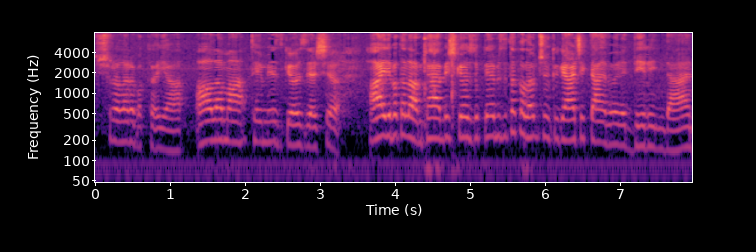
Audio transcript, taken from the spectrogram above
şuralara bakın ya. Ağlama, temiz gözyaşı. Haydi bakalım pembiş gözlüklerimizi takalım çünkü gerçekten böyle derinden,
